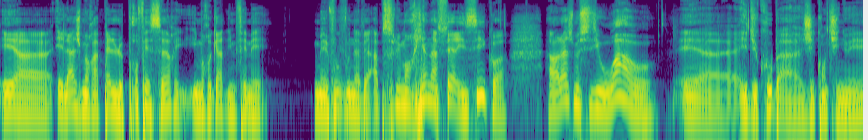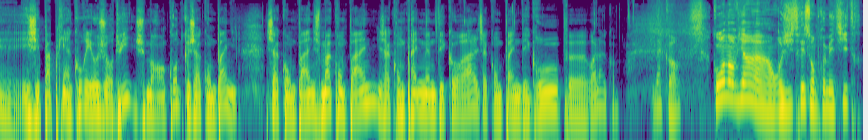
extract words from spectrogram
Et, euh, et là, je me rappelle, le professeur, il, il me regarde, il me fait, mais, mais vous, vous n'avez absolument rien à faire ici, quoi. Alors là, je me suis dit, waouh! Et, euh, et du coup, bah, j'ai continué et j'ai pas pris un cours. Et aujourd'hui, je me rends compte que j'accompagne, j'accompagne, je m'accompagne, j'accompagne même des chorales, j'accompagne des groupes, euh, voilà quoi. D'accord. Comment on en vient à enregistrer son premier titre?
